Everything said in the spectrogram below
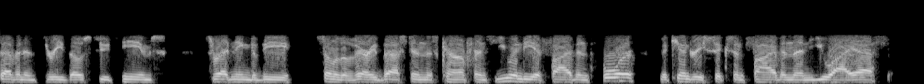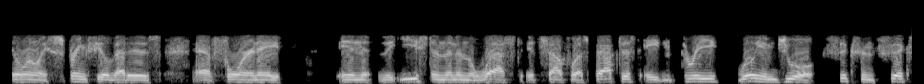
seven and three. Those two teams threatening to be some of the very best in this conference. UIndy at five and four, McKendree six and five, and then UIS Illinois Springfield, that is, at four and eight. In the East and then in the West, it's Southwest Baptist eight and three, William Jewell six and six,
